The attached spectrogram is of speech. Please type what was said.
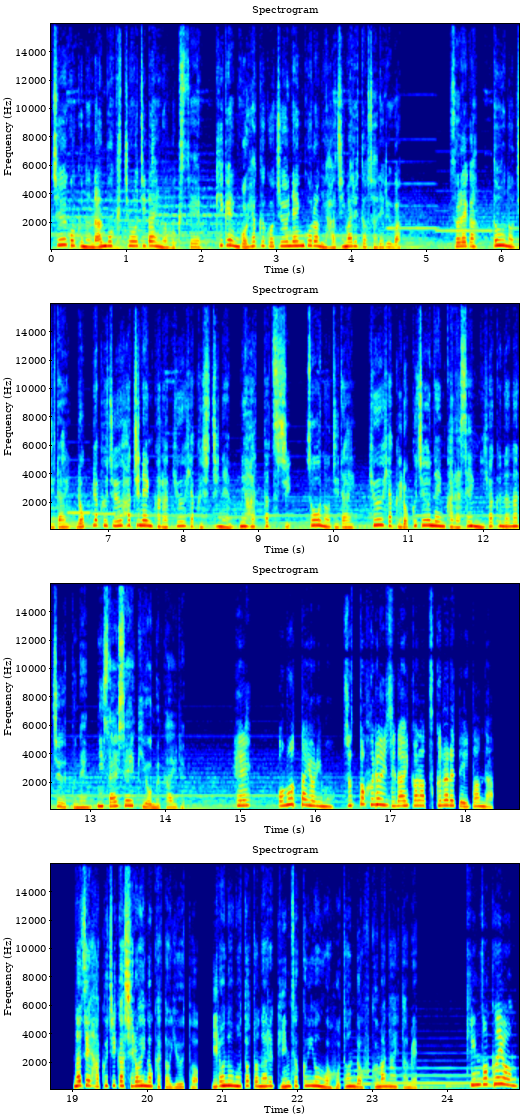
中国の南北朝時代の北西、紀元550年頃に始まるとされるわ。それが、唐の時代618年から907年に発達し、宋の時代960年から1279年に最盛期を迎える。へえ、思ったよりもずっと古い時代から作られていたんだ。なぜ白磁が白いのかというと、色の元となる金属イオンをほとんど含まないため。金属イオン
